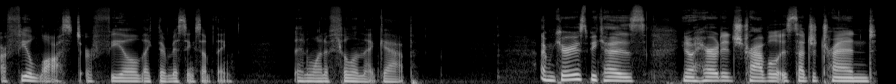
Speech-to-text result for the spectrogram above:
are feel lost or feel like they're missing something and want to fill in that gap. I'm curious because, you know, heritage travel is such a trend,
